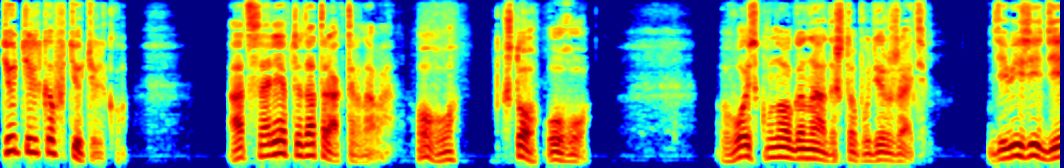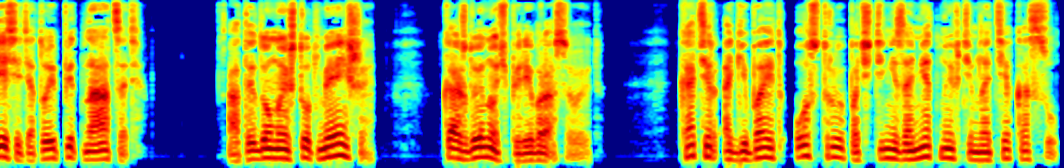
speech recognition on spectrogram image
Тютелька в тютельку. От Сарепты до Тракторного. Ого. Что? Ого. Войск много надо, чтоб удержать. Дивизий десять, а то и пятнадцать. А ты думаешь, тут меньше? Каждую ночь перебрасывают. Катер огибает острую, почти незаметную в темноте косу.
